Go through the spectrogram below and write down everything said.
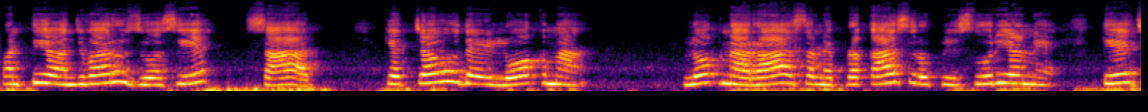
પણ તે અંજવારું જોશે સાત કે ચૌદય લોકમાં, લોકના રાસ અને પ્રકાશ રૂપી સૂર્યને તેજ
